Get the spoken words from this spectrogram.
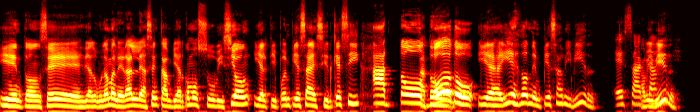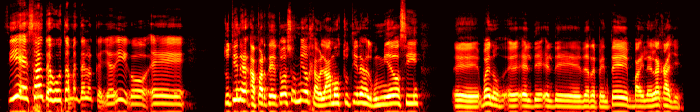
Y entonces, de alguna manera, le hacen cambiar como su visión y el tipo empieza a decir que sí A todo. a todo. Y ahí es donde empieza a vivir. A Exacto. vivir. Sí, exacto, es justamente lo que yo digo. Eh, Tú tienes, aparte de todos esos miedos que hablamos, tú tienes algún miedo así, eh, bueno, el, el de, el de de repente bailar en la calle,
